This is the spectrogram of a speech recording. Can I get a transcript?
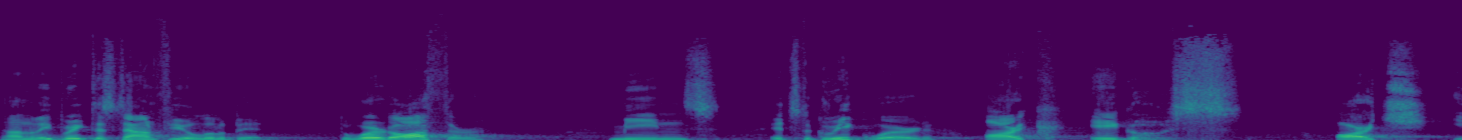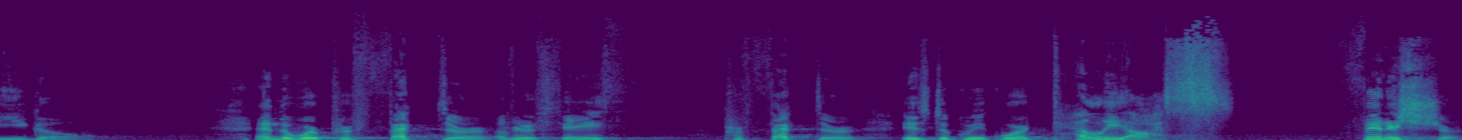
Now, let me break this down for you a little bit. The word author means, it's the Greek word archegos, arch ego. And the word perfecter of your faith, perfecter, is the Greek word teleos finisher.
